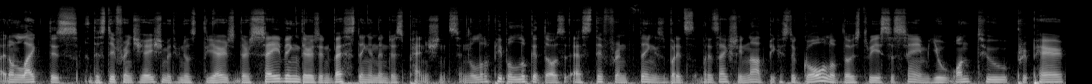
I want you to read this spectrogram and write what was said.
I don't like this this differentiation between those three areas. There's saving, there's investing, and then there's pensions. And a lot of people look at those as different things, but it's but it's actually not because the goal of those three is the same. You want to prepare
